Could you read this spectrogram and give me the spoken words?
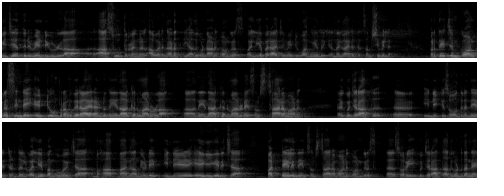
വിജയത്തിനു വേണ്ടിയുള്ള ആസൂത്രണങ്ങൾ അവർ നടത്തി. അതുകൊണ്ടാണ് കോൺഗ്രസ് വലിയ പരാജയം ഏറ്റുവാങ്ങിയത് എന്ന കാര്യത്തിൽ സംശയമില്ല. പ്രത്യേകിച്ചും കോൺഗ്രസിന്റെ ഏറ്റവും പ്രമുഖരായ രണ്ട് നേതാക്കന്മാരുള്ള നേതാക്കന്മാരുടെ സംസ്ഥാനമാണ് ഗുജറാത്ത്. ഇന്ത്യയ്ക്ക് സ്വാതന്ത്ര്യം നേരിടുന്നതിൽ വലിയ പങ്ക് വഹിച്ച മഹാത്മാഗാന്ധിയുടെയും ഇന്ത്യയെ ഏകീകരിച്ച പട്ടേലിന്റെയും സംസ്ഥാനമാണ് കോൺഗ്രസ് സോറി ഗുജറാത്ത്. അതുകൊണ്ട് തന്നെ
